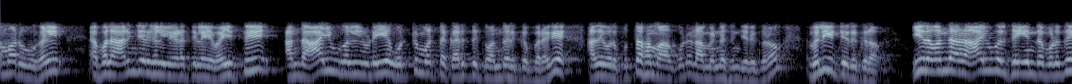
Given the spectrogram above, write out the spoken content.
அமர்வுகள் பல அறிஞர்கள் இடத்திலே வைத்து அந்த ஆய்வுகளினுடைய ஒட்டுமொத்த கருத்துக்கு வந்ததற்கு பிறகு அதை ஒரு புத்தகமாக கூட நாம் என்ன செஞ்சிருக்கிறோம்? வெளியிட்டு இருக்கிறோம் இதில் வந்து அந்த ஆய்வுகள் செய்கின்ற பொழுது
